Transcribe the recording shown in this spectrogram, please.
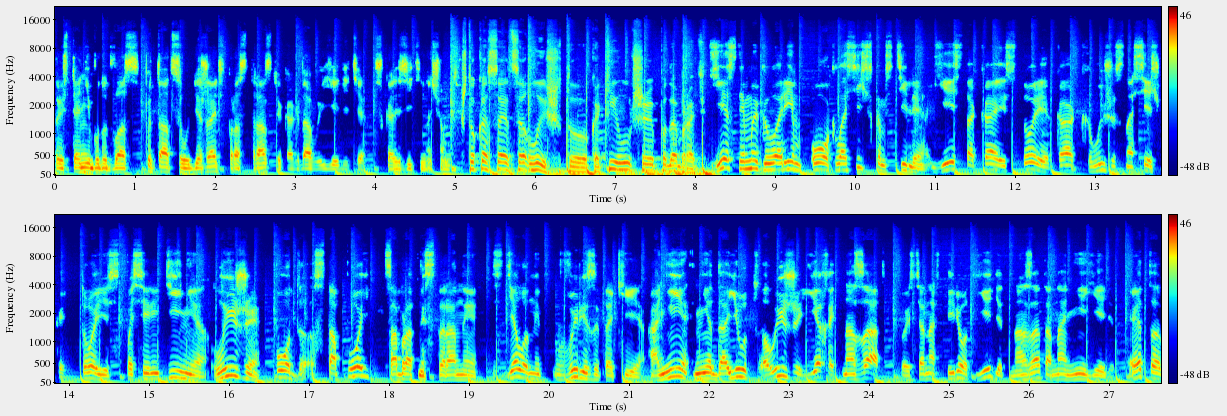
То есть они будут вас пытаться удержать в пространстве, когда вы едете, скользите на чем-то. Что касается лыж, то какие лучше подобрать? Если мы говорим о классическом стиле, есть такая история, как лыжи с насечкой. То есть посередине лыжи под стопой с обратной стороны сделаны вырезы такие. Они не дают лыжи ехать назад. То есть она вперед едет, назад она не едет. Это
